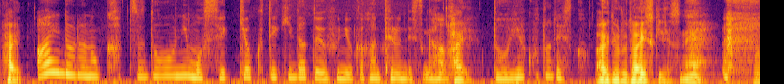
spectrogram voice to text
はい、アイドルの活動にも積極的だというふうに伺ってるんですが、はい、どういうことですか？アイドル大好きですね、うん、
